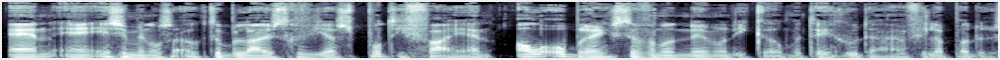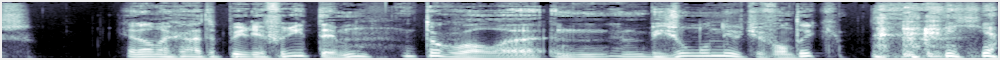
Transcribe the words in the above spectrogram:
En is inmiddels ook te beluisteren via Spotify. En alle opbrengsten van het nummer die komen ten goede aan Villa Padus. En dan nog de periferie, Tim. Toch wel uh, een, bijzonder nieuwtje, vond ik. ja,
